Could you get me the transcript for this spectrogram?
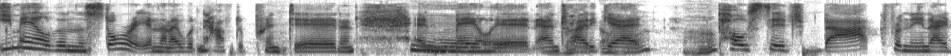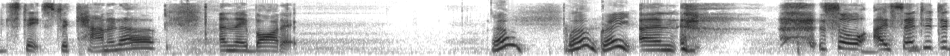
email them the story and then I wouldn't have to print it and, and mail it and try Right, to get uh-huh, uh-huh. postage back from the United States to Canada. And they bought it. Oh, well, great. And so I sent it to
